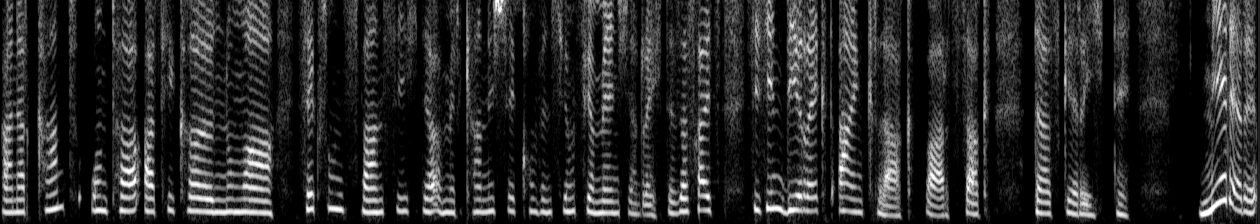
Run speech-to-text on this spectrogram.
anerkannt unter Artikel Nummer 26 der Amerikanischen Konvention für Menschenrechte. Das heißt, sie sind direkt einklagbar, sagt das Gericht. Mehrere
